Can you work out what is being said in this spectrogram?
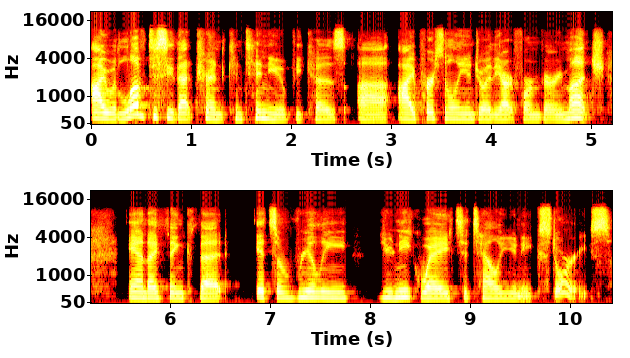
I would love to see that trend continue because uh, I personally enjoy the art form very much. And I think that it's a really unique way to tell unique stories.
